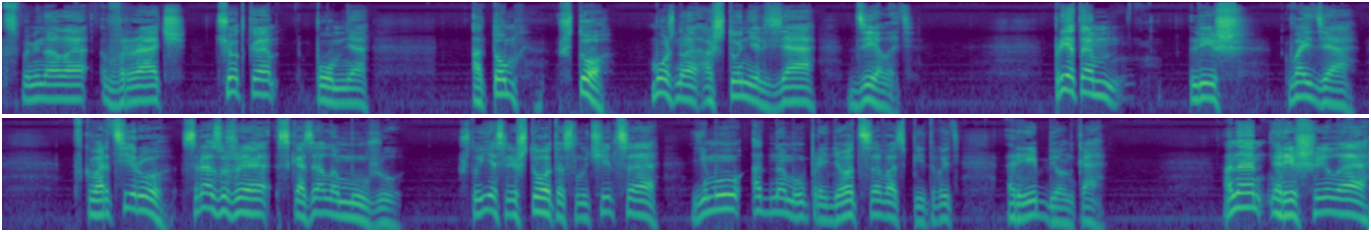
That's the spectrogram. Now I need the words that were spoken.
вспоминала врач, четко помня о том, что можно, а что нельзя делать. При этом Лишь войдя в квартиру, сразу же сказала мужу, что если что-то случится, ему одному придется воспитывать ребенка. Она решила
